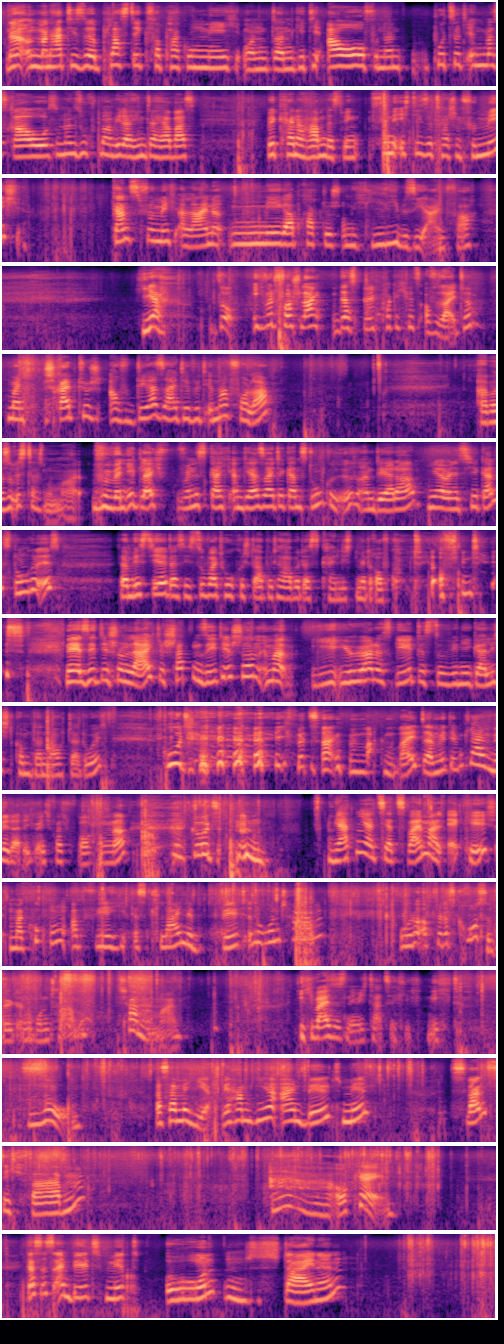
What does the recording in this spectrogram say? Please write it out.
Ne? Und man hat diese Plastikverpackung nicht und dann geht die auf und dann putzelt irgendwas raus und dann sucht man wieder hinterher was. Will keiner haben, deswegen finde ich diese Taschen für mich, ganz für mich alleine, mega praktisch und ich liebe sie einfach. Ja, So, ich würde vorschlagen, das Bild packe ich jetzt auf Seite. Mein Schreibtisch auf der Seite wird immer voller. Aber so ist das nun mal. Wenn ihr gleich, wenn es gleich an der Seite ganz dunkel ist, an der da, ja, wenn es hier ganz dunkel ist, dann wisst ihr, dass ich so weit hochgestapelt habe, dass kein Licht mehr drauf kommt auf den Tisch. Naja, seht ihr schon leichte Schatten, seht ihr schon. Immer, je, je höher das geht, desto weniger Licht kommt dann auch dadurch. Gut, ich würde sagen, wir machen weiter mit dem kleinen Bild, hatte ich euch versprochen, ne? Gut. Wir hatten jetzt ja zweimal eckig. Mal gucken, ob wir hier das kleine Bild in rund haben oder ob wir das große Bild in rund haben. Schauen wir mal. Ich weiß es nämlich tatsächlich nicht. So, was haben wir hier? Wir haben hier ein Bild mit 20 Farben. Ah, okay. Das ist ein Bild mit runden Steinen.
